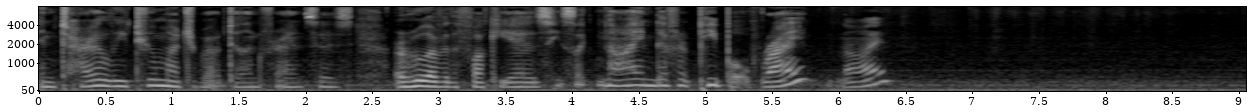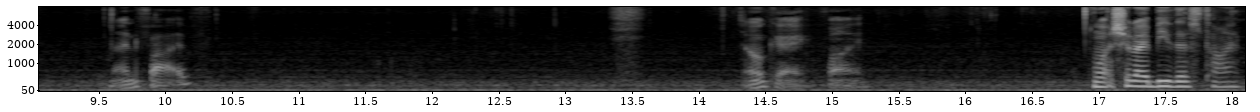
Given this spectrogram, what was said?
entirely too much about Dylan Francis or whoever the fuck he is. He's like nine different people, right? Nine? Nine to five? Okay, fine. What should I be this time?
